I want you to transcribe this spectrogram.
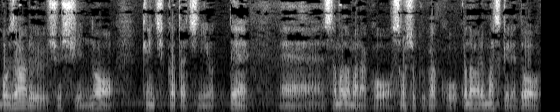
ボザール出身の建築家たちによってさまざまなこう装飾がこう行われますけれど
